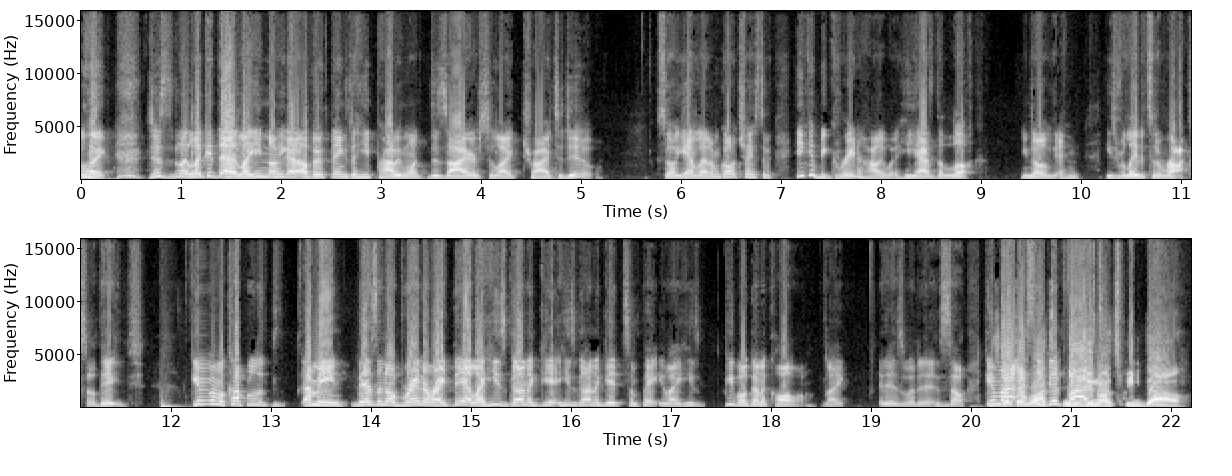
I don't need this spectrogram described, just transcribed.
like, just like look at that. Like, you know, he got other things that he probably wants desires to like try to do. So yeah, Yeah. let him go chase it. He could be great in Hollywood. He has the look, you know, and he's related to The Rock. So they give him a couple of. I mean, there's a no brainer right there. Like he's gonna get, he's gonna get some pay. Like he's people are gonna call him. Like it is what it is. So give He's him. got I the see Rock's good five. On speed dial.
